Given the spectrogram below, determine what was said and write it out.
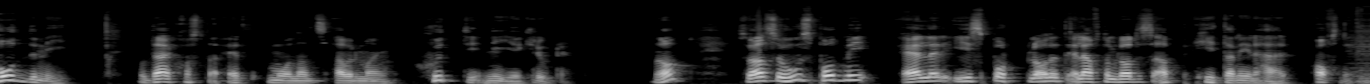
Podmi och där kostar ett månadsabonnemang 79 kronor. Ja, så alltså hos Podmi eller i Sportbladet eller Aftonbladets app hittar ni det här avsnittet.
